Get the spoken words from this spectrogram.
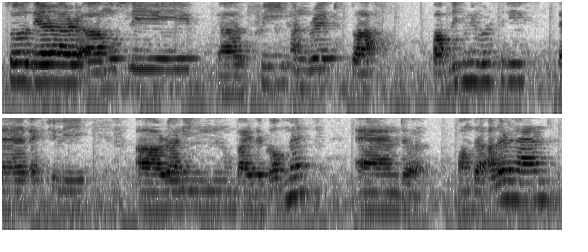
So there are uh, mostly uh, 300 plus public universities that actually are running by the government and uh, on the other hand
